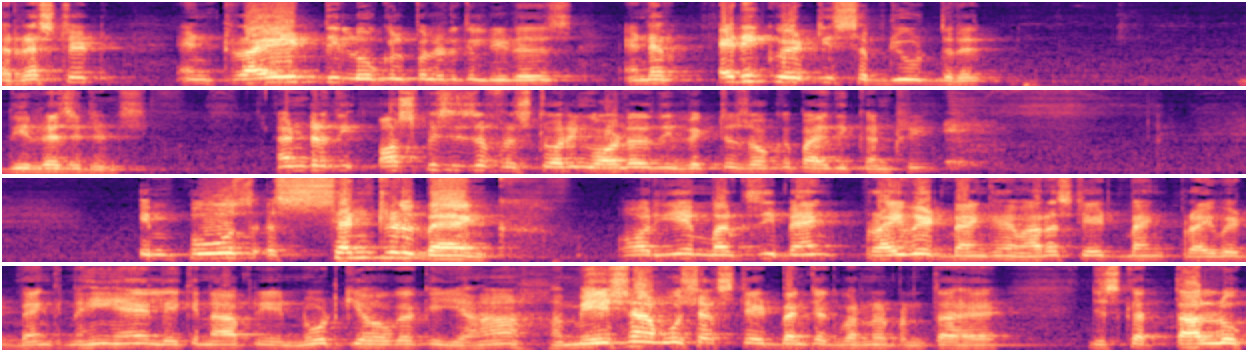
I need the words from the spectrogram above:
arrested, and tried the local political leaders and have adequately subdued the, the residents. Under the auspices of restoring order, the victors occupy the country, impose a central bank, اور یہ مرکزی بینک پرائیویٹ بینک ہے ہمارا اسٹیٹ بینک پرائیویٹ بینک نہیں ہے لیکن آپ نے یہ نوٹ کیا ہوگا کہ یہاں ہمیشہ وہ شخص اسٹیٹ بینک کا گورنر بنتا ہے جس کا تعلق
